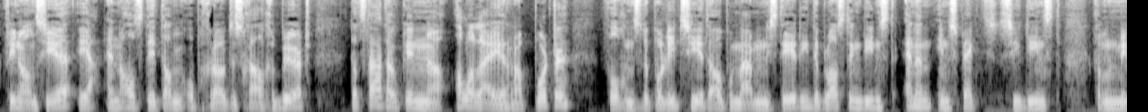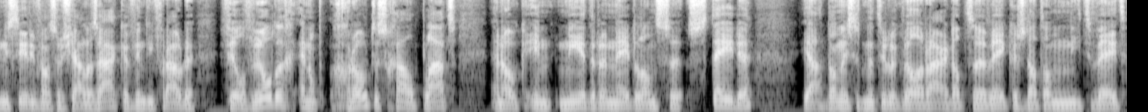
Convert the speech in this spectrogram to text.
Financiën. Ja, en als dit dan op grote schaal gebeurt... dat staat ook in uh, allerlei rapporten... Volgens de politie, het Openbaar Ministerie, de Belastingdienst... en een inspectiedienst van het ministerie van Sociale Zaken... vindt die fraude veelvuldig en op grote schaal plaats. En ook in meerdere Nederlandse steden. Ja, dan is het natuurlijk wel raar dat uh, Wekers dat dan niet weet.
